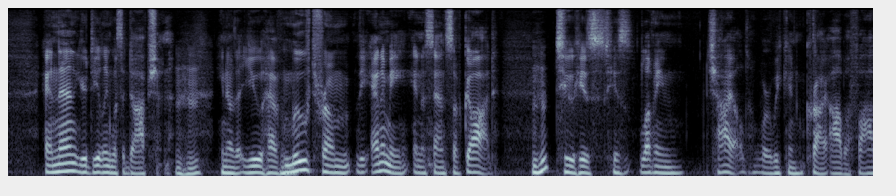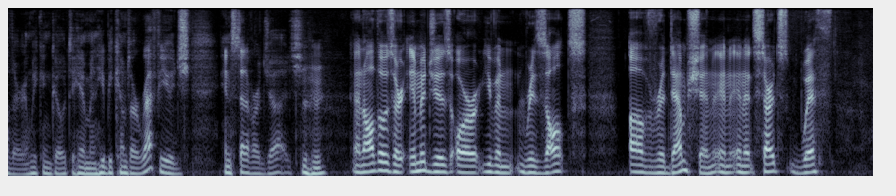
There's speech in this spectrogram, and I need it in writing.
and then you're dealing with adoption. Mm-hmm. You know that you have moved from the enemy in a sense of God Mm-hmm. to His His loving child, where we can cry Abba, Father, and we can go to Him, and He becomes our refuge instead of our judge. Mm-hmm. and all those are images or even results of redemption, and, and it starts with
